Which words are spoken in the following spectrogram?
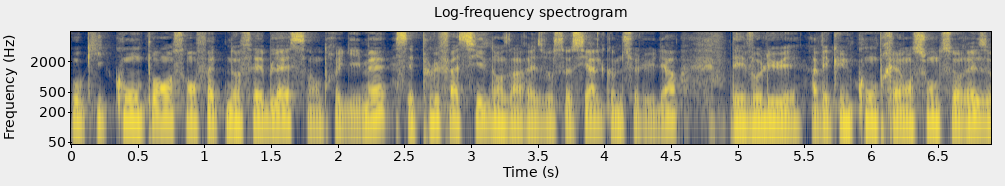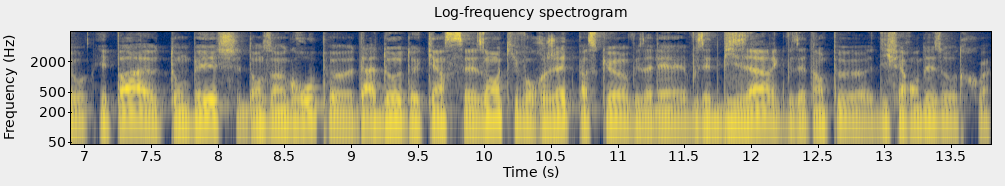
ou qui compensent en fait nos faiblesses, entre guillemets, c'est plus facile dans un réseau social comme celui-là d'évoluer avec une compréhension de ce réseau, et pas euh, tomber dans un groupe euh, d'ados de 15-16 ans qui vous rejettent parce que vous, allez, vous êtes bizarre et que vous êtes un peu euh, différent des autres. Quoi.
